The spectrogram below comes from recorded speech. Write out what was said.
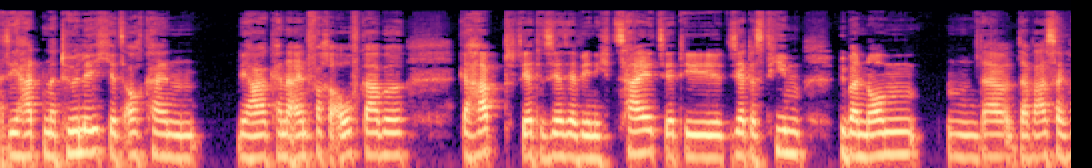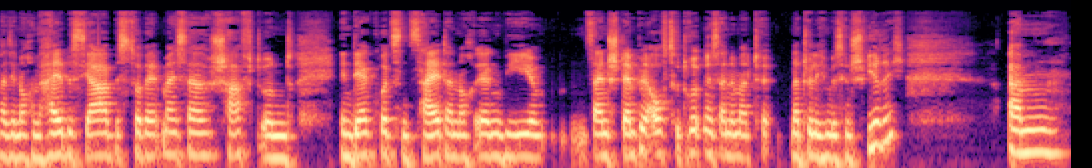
Sie hat natürlich jetzt auch kein, ja, keine einfache Aufgabe gehabt. Sie hatte sehr, sehr wenig Zeit. Sie hat die, sie hat das Team übernommen hm, da, da war es dann quasi noch ein halbes Jahr bis zur Weltmeisterschaft und in der kurzen Zeit dann noch irgendwie seinen Stempel aufzudrücken, ist dann natürlich ein bisschen schwierig. Ähm,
